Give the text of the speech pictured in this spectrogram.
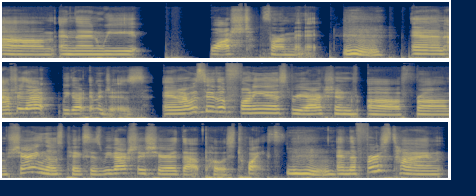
Um, and then we washed for a minute. Mhm. And after that, we got images. And I would say the funniest reaction uh, from sharing those pics is we've actually shared that post twice. Mhm. And the first time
